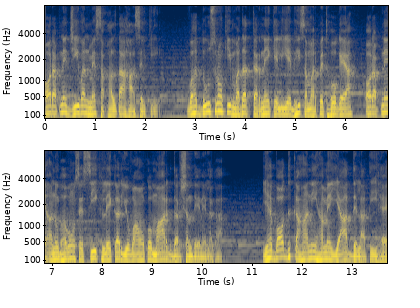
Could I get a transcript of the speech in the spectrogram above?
और अपने जीवन में सफलता हासिल की। वह दूसरों की मदद करने के लिए भी समर्पित हो गया और अपने अनुभवों से सीख लेकर युवाओं को मार्गदर्शन देने लगा। यह बौद्ध कहानी हमें याद दिलाती है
